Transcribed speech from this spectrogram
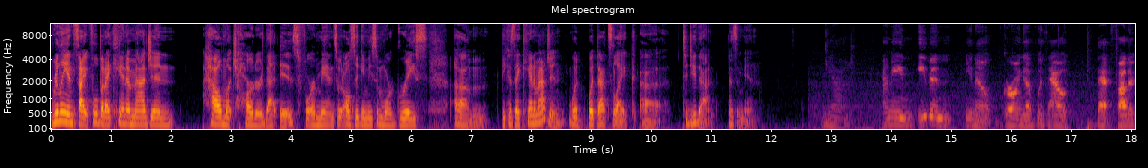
really insightful, but I can't imagine how much harder that is for a man. So it also gave me some more grace um because I can't imagine what what that's like uh to do that as a man. Yeah. I mean, even, you know, growing up without that father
